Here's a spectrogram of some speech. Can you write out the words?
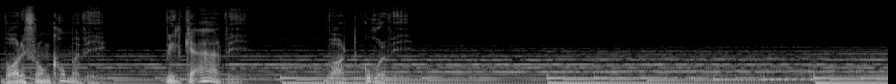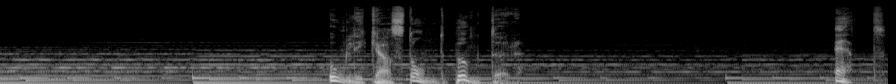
Varifrån kommer vi? Vilka är vi? Vart går vi? Olika ståndpunkter 1.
